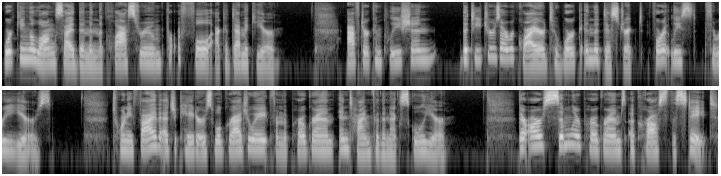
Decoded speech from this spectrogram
working alongside them in the classroom for a full academic year. After completion, the teachers are required to work in the district for at least three years. 25 educators will graduate from the program in time for the next school year. There are similar programs across the state,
